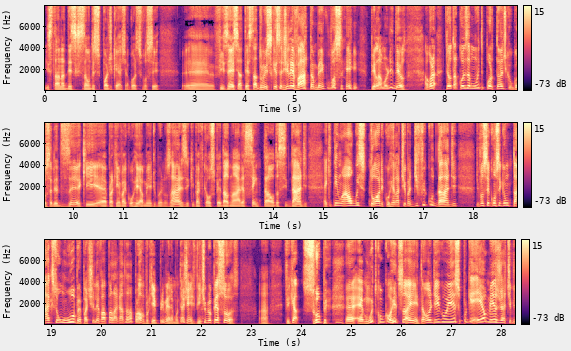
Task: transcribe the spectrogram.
está na descrição desse podcast. Agora, se você é, fizer esse atestado, não esqueça de levar também com você, pelo amor de Deus. Agora, tem outra coisa muito importante que eu gostaria de dizer, que é para quem vai correr a média de Buenos Aires e que vai ficar hospedado na área central da cidade, é que tem algo histórico relativo à dificuldade de você conseguir um táxi ou um Uber para te levar para a largada da prova, porque, primeiro, é muita gente, 20 mil pessoas. Né? Fica super. É, é, muito concorrido isso aí. Então eu digo isso porque eu mesmo já tive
